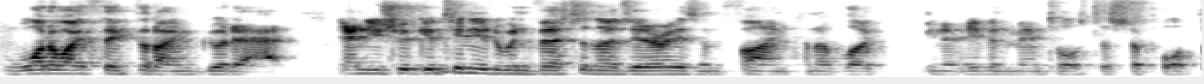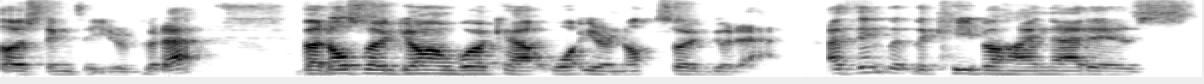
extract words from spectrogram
what do I think that I'm good at? And you should continue to invest in those areas and find kind of like, you know, even mentors to support those things that you're good at, but also go and work out what you're not so good at. I think that the key behind that is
